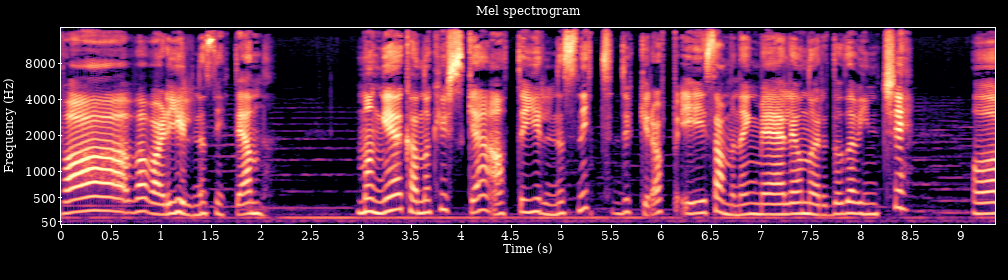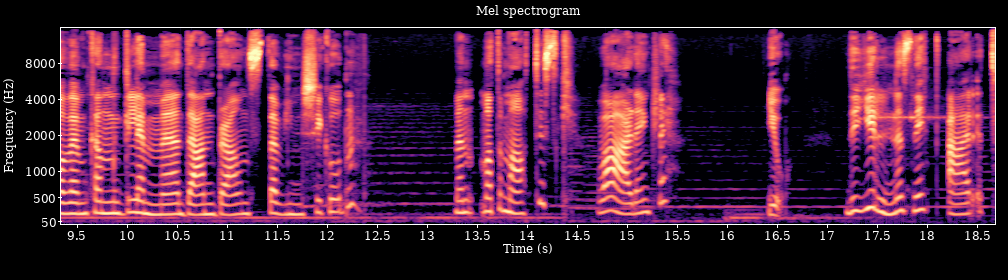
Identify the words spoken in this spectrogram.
Hva, hva var det gylne snitt igjen? Mange kan nok huske at det gylne snitt dukker opp i sammenheng med Leonardo da Vinci. Og hvem kan glemme Dan Browns da Vinci-koden? Men matematisk, hva er det egentlig? Jo, det gylne snitt er et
